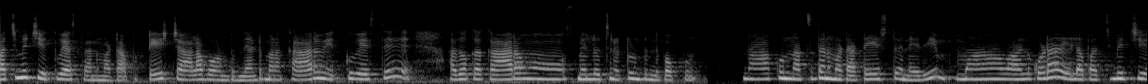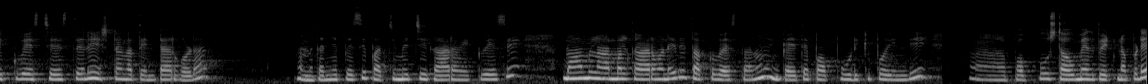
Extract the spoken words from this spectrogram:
పచ్చిమిర్చి ఎక్కువ వేస్తాను అనమాట అప్పుడు టేస్ట్ చాలా బాగుంటుంది. అంటే మన కారం ఎక్కువ వేస్తే అదొక కారం స్మెల్ వచ్చినట్టు ఉంటుంది పప్పు. నాకు నచ్చదనమాట ఆ టేస్ట్ అనేది. మా వాళ్ళు కూడా ఇలా పచ్చిమిర్చి ఎక్కువ వేసి చేస్తేనే ఇష్టంగా తింటారు కూడా. అందుకని చెప్పేసి పచ్చిమిర్చి కారం ఎక్కువ వేసి మామూలు నార్మల్ కారం అనేది తక్కువ వేస్తాను. ఇంకైతే పప్పు ఉడికిపోయింది. పప్పు స్టవ్ మీద పెట్టినప్పుడే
